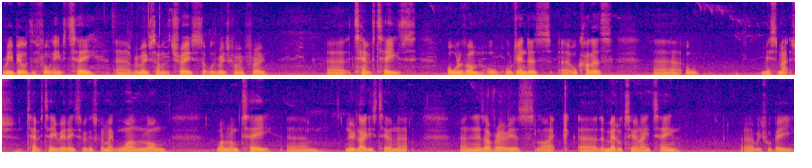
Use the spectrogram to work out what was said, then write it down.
rebuild the 14th tee, uh, remove some of the trees, stop all the roots coming through. Uh, 10th tees, all of them, all, all genders, uh, all colours, uh, all mismatch 10th tee really. So we're just going to make one long, one long tee, um, new ladies tee on that. And then there's other areas like uh, the medal tee on 18, uh, which will be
